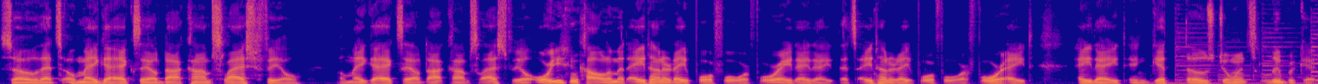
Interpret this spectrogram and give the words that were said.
So that's omegaxl.com slash Phil, omegaxl.com slash Phil, or you can call them at 800 844 4888. That's 800 844 4888 and get those joints lubricated.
